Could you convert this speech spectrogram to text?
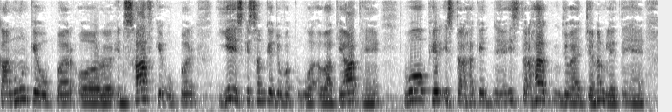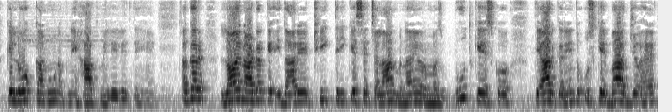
कानून के ऊपर और इंसाफ के ऊपर ये इस किस्म के जो वाकयात हैं, वो फिर इस तरह के, इस तरह जो है जन्म लेते हैं कि लोग कानून अपने हाथ में ले लेते हैं। अगर लॉ एंड ऑर्डर के इदारे ठीक तरीके से चलान बनाएँ और मज़बूत केस को तैयार करें तो उसके बाद जो है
